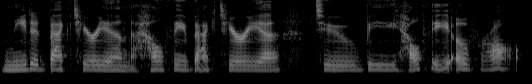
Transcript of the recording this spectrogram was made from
needed bacteria and the healthy bacteria to be healthy overall.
